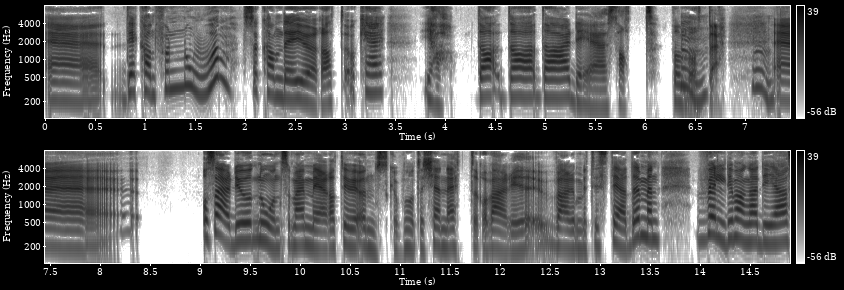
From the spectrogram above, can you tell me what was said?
Eh, det kan for noen så kan det gjøre at ok, ja, da, da, da er det satt, på en Mm. måte. Mm. Eh, og så er det jo noen som er mer at de ønsker på en måte å kjenne etter og være, være med til stede, men veldig mange av de jeg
